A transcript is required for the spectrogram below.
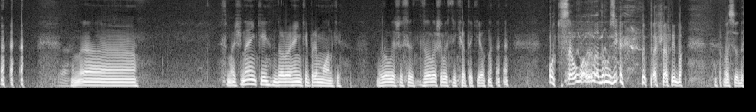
Смачненькі, дорогенькі приманки. Залишилися, залишились тільки отакі. от. Оце увалила, друзі. Перша риба. Ось сюди.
